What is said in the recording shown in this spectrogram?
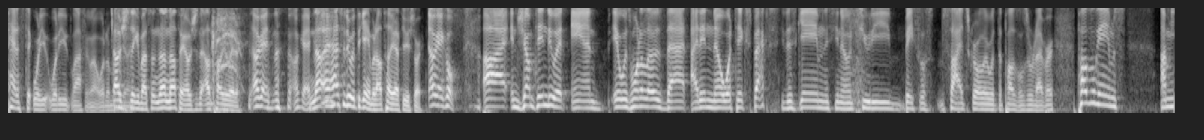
Had a stick. What are you? What are you laughing about? What am I, I was just thinking about something. No, nothing. I was just. I'll tell you later. Okay, okay. no, it has to do with the game, but I'll tell you after your story. Okay, cool. Uh, and jumped into it, and it was one of those that I didn't know what to expect. This game, this you know, 2D baseless side scroller with the puzzles or whatever. Puzzle games, I'm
